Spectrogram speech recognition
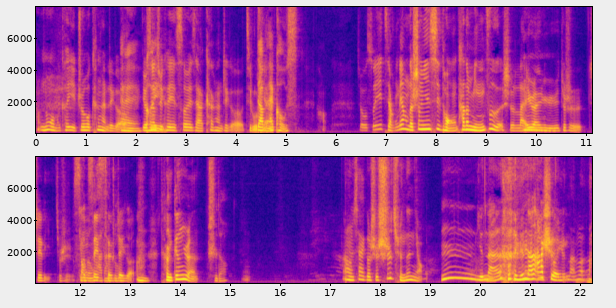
好那我们可以之后看看这个，有哎有兴趣可以。搜一下看看这个纪录 Dub 片。Echoes，就所以蒋亮的声音系统，它的名字是来源于就是这里，就是嗯这个 sound 文化当 system 中这个，嗯。很根源。是的，嗯，下一个是狮群的鸟，嗯，云南，云南阿舍，云南了。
